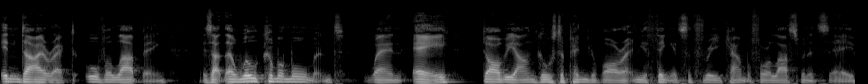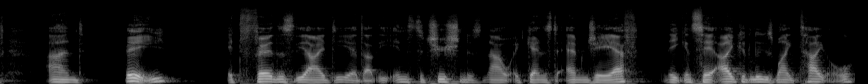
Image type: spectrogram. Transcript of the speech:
indirect, overlapping, is that there will come a moment when A, Darby Allin goes to pin Guevara and you think it's a three count before a last minute save, and B, it furthers the idea that the institution is now against MJF and he can say, I could lose my title.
